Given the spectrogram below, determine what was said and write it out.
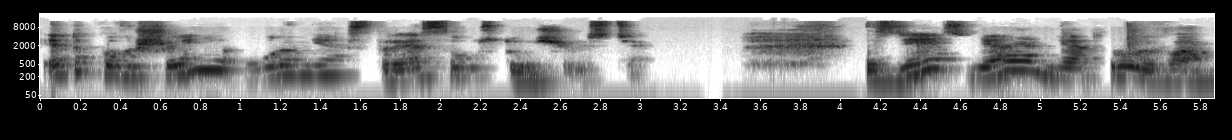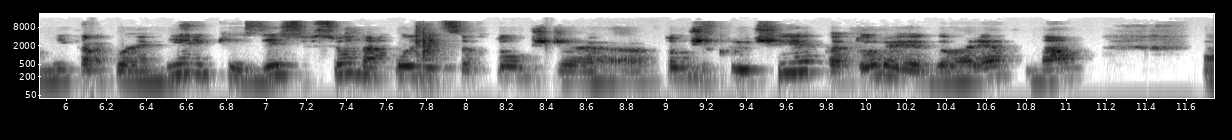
это повышение уровня стрессоустойчивости. Здесь я не открою вам никакой Америки, здесь все находится в том же, в том же ключе, которые говорят нам э,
